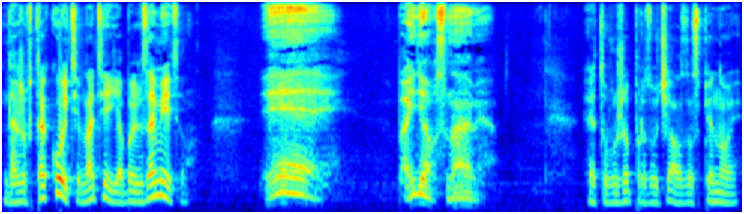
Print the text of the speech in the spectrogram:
Даже в такой темноте я бы их заметил. Эй, пойдем с нами. Это уже прозвучало за спиной.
